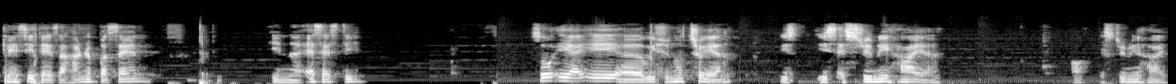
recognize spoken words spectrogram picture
can you see there's a hundred percent in uh, SST so AIA uh, we should not trade uh, it's, it's extremely high uh. oh, extremely high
